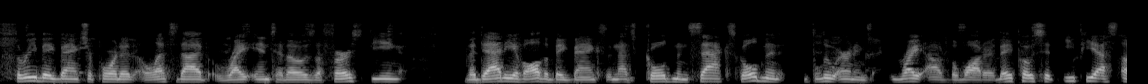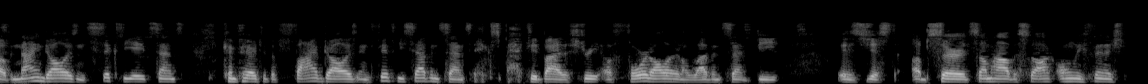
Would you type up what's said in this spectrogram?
Three big banks reported. Let's dive right into those. The first being the daddy of all the big banks, and that's Goldman Sachs. Goldman blew earnings right out of the water. They posted EPS of $9.68 compared to the $5.57 expected by the street. A $4.11 beat is just absurd. Somehow the stock only finished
